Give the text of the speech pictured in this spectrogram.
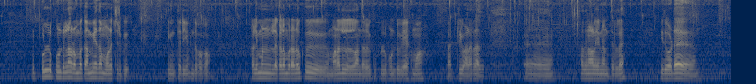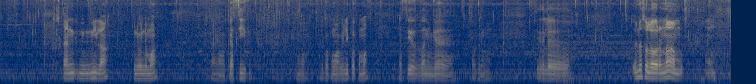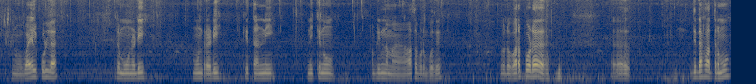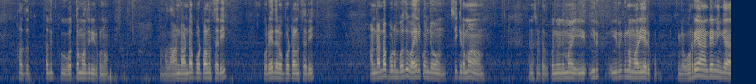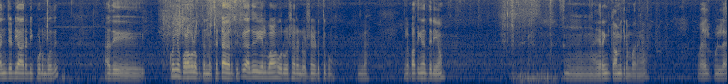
புல் பூண்டுலாம் ரொம்ப கம்மியாக தான் முளைச்சிருக்கு. பார்த்திங்க தெரியும் இந்த பக்கம். களிமண்ணில் கிளம்புற அளவுக்கு மணல்லாம் அந்த அளவுக்கு புல் பூண்டு வேகமாக பற்றி வளராது. அதனால் என்னன்னு தெரில இதோட தண்ணிலாம் கொஞ்சம் கொஞ்சமாக கசியுது. இந்த இது பக்கமாக வெளிப்பக்கமாக கசியறது தான் நீங்கள் பார்க்குறீங்க. இதில் என்ன சொல்ல வரேன்னா வயலுக்குள்ளே மூணு அடி மூன்றடிக்கு தண்ணி நிற்கணும் அப்படின்னு நம்ம ஆசைப்படும் போது அதோட வரப்போட திடகாத்திரமும் அது அதுக்கு ஒத்த மாதிரி இருக்கணும். நம்ம அதை ஆண்டாண்டா போட்டாலும் சரி ஒரே தடவை போட்டாலும் சரி ஆண்டாண்டா போடும்போது வயல் கொஞ்சம் சீக்கிரமாக என்ன சொல்கிறது கொஞ்சம் கொஞ்சமாக இரு இருக் இருக்கிற மாதிரியே இருக்கும். இல்லை ஒரே ஆண்டே நீங்கள் அஞ்சடி அடி ஆறு போடும்போது அது கொஞ்சம் பொலபொலப்பு தன்மை செட் ஆகிறதுக்கு அது இயல்பாக ஒரு வருஷம் ரெண்டு வருஷம் எடுத்துக்கும். சரிங்களா இதில் பார்த்தீங்கன்னா தெரியும். இறங்கி காமிக்கிறேன் பாருங்கள் வயலுக்குள்ளே.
